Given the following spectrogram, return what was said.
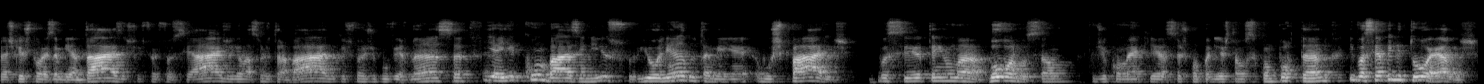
As questões ambientais, as questões sociais, de relação de trabalho, questões de governança. E aí, com base nisso, e olhando também é, os pares, você tem uma boa noção de como é que essas companhias estão se comportando e você habilitou elas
